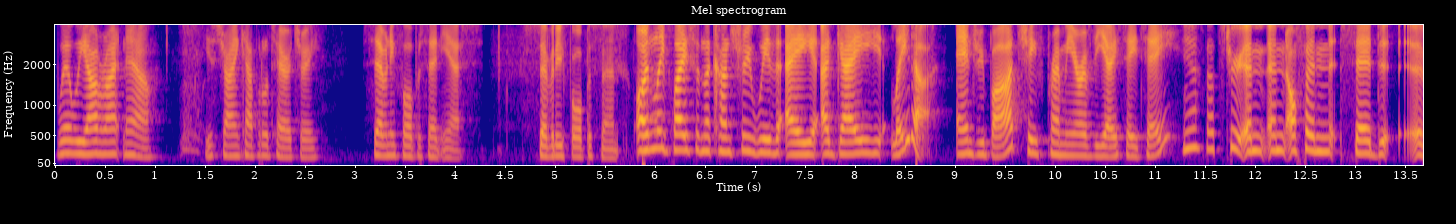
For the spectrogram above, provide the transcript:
where we are right now, the Australian Capital Territory, seventy-four percent yes. 74%. Only place in the country with a, a gay leader, Andrew Barr, Chief Premier of the ACT. Yeah, that's true. And and often said uh,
